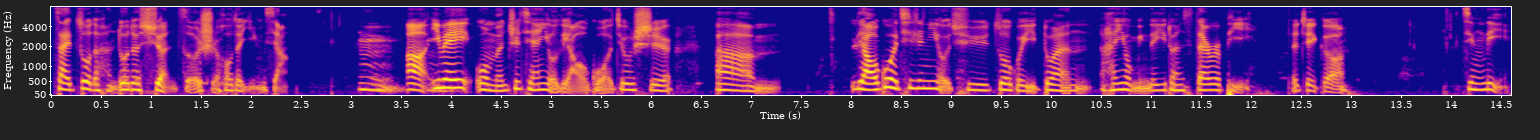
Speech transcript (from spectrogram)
在做的很多的选择时候的影响，嗯啊，因为我们之前有聊过，就是嗯聊过，其实你有去做过一段很有名的一段 therapy 的这个经历，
